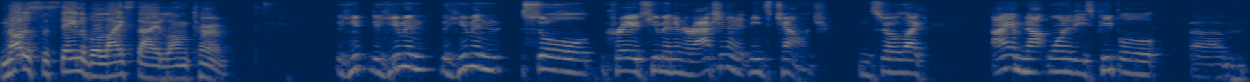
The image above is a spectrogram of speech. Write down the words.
not a sustainable lifestyle long term. The, the human the human soul craves human interaction and it needs challenge. And so like I am not one of these people um,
